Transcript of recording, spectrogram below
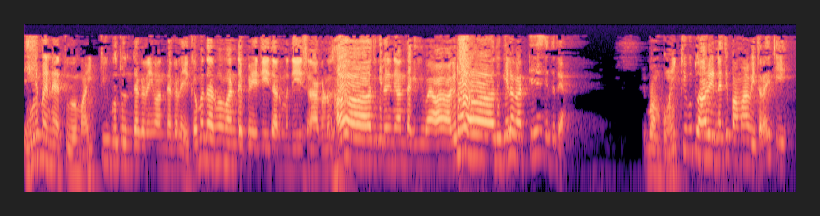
එහෙම නැතුව මෛත්‍රී බුදුන් දැකලා නිවන් දැකලා එකම ධර්ම මණ්ඩපේදී ධර්ම දේශනා කරන සාදු කියලා නිවන් දැකීවාගෙන සාදු කියලා කට්ටිය ගෙදර යනවා. මම මෛත්‍රී බුදු ආරෙන්නේ නැති පමා විතරයි තියෙන්නේ.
